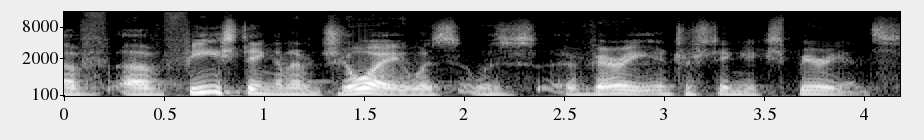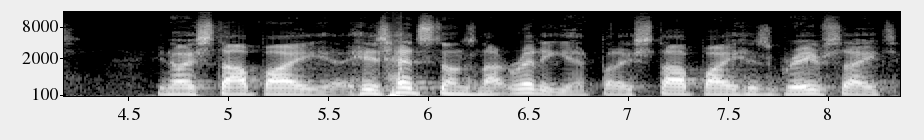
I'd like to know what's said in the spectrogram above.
of, of feasting and of joy was, was a very interesting experience. You know, I stopped by, his headstone's not ready yet, but I stopped by his gravesite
